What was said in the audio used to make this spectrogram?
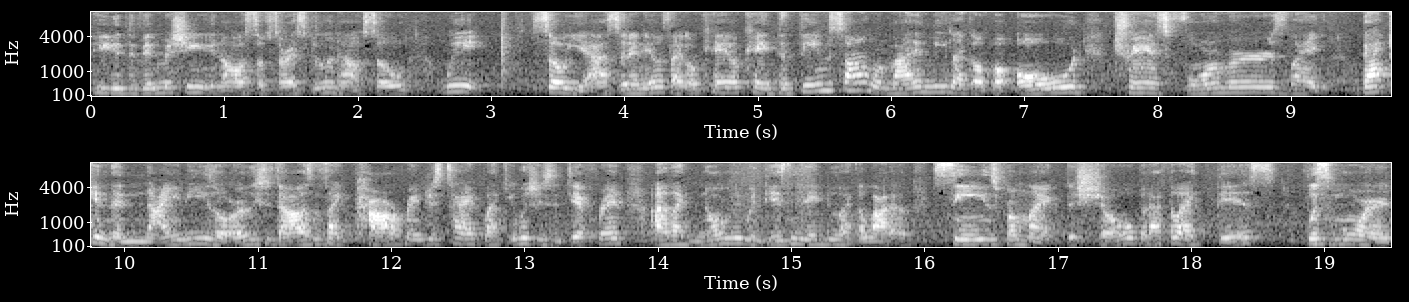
he did the vending machine and all stuff started spilling out. So we, so yeah, so then it was like, okay, okay. The theme song reminded me like of an old Transformers, like back in the 90s or early 2000s, like Power Rangers type. Like it was just different. I like normally with Disney they do like a lot of scenes from like the show, but I feel like this was more.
